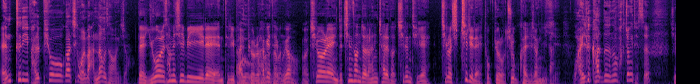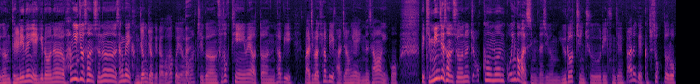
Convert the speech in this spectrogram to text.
엔트리 발표가 지금 얼마 안 남은 상황이죠. 네, 6월 30일에 엔트리 발표를 어우, 하게 되고요. 어, 7월에 이제 친선전을 한 차례 더 치른 뒤에 7월 17일에 도쿄로 출국할 예정입니다. 예. 와일드 카드는 확정이 됐어요? 지금 들리는 얘기로는 황의조 선수는 상당히 긍정적이라고 하고요. 네. 지금 소속팀의 어떤 협의 마지막 협의 과정에 있는 상황이고, 근데 김민재 선수는 조금은 꼬인 것 같습니다. 지금 유럽 진출이 굉장히 빠르게 급속도로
